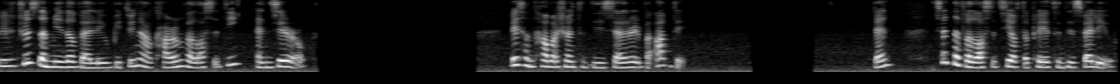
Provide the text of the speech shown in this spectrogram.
We choose a middle value between our current velocity and 0, based on how much we want to decelerate per update. Then, set the velocity of the player to this value,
